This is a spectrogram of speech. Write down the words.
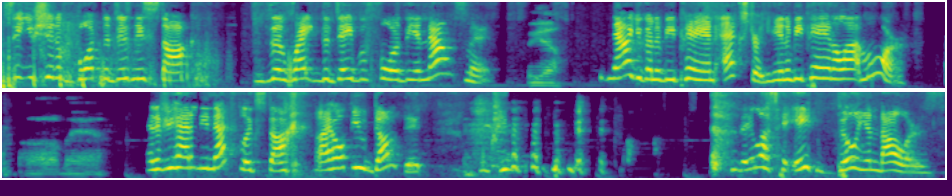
see, you should have bought the Disney stock the right the day before the announcement. Yeah. Now you're going to be paying extra. You're going to be paying a lot more. Oh man. And if you had any Netflix stock, I hope you dumped it. they lost eight billion dollars.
